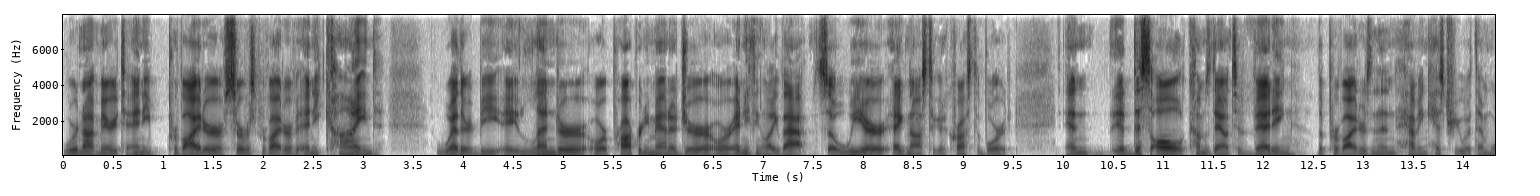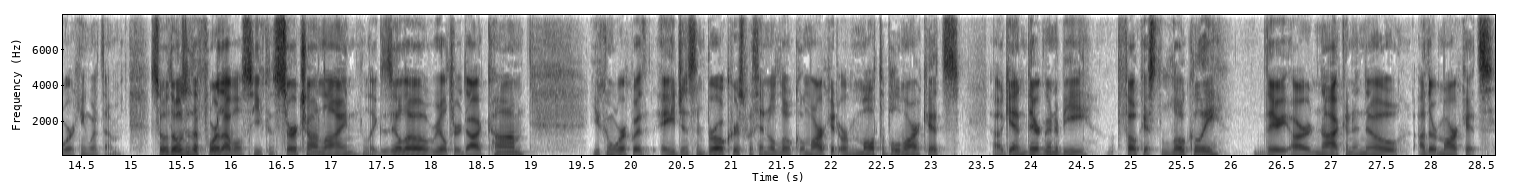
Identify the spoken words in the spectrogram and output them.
we're not married to any provider or service provider of any kind, whether it be a lender or property manager or anything like that. So we are agnostic across the board. And it, this all comes down to vetting the providers and then having history with them, working with them. So those are the four levels. So you can search online like Zillow, Realtor.com. You can work with agents and brokers within a local market or multiple markets. Again, they're going to be focused locally they are not going to know other markets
